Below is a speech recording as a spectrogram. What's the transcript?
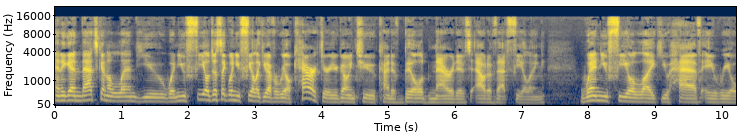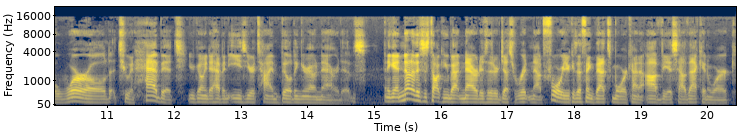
and again, that's going to lend you when you feel just like when you feel like you have a real character, you're going to kind of build narratives out of that feeling. When you feel like you have a real world to inhabit, you're going to have an easier time building your own narratives. And again, none of this is talking about narratives that are just written out for you, because I think that's more kind of obvious how that can work.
